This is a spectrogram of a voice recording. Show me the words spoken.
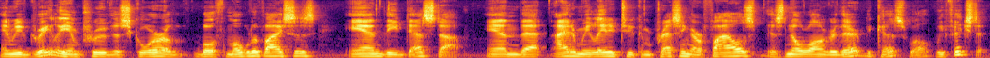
And we've greatly improved the score of both mobile devices and the desktop. And that item related to compressing our files is no longer there because, well, we fixed it.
